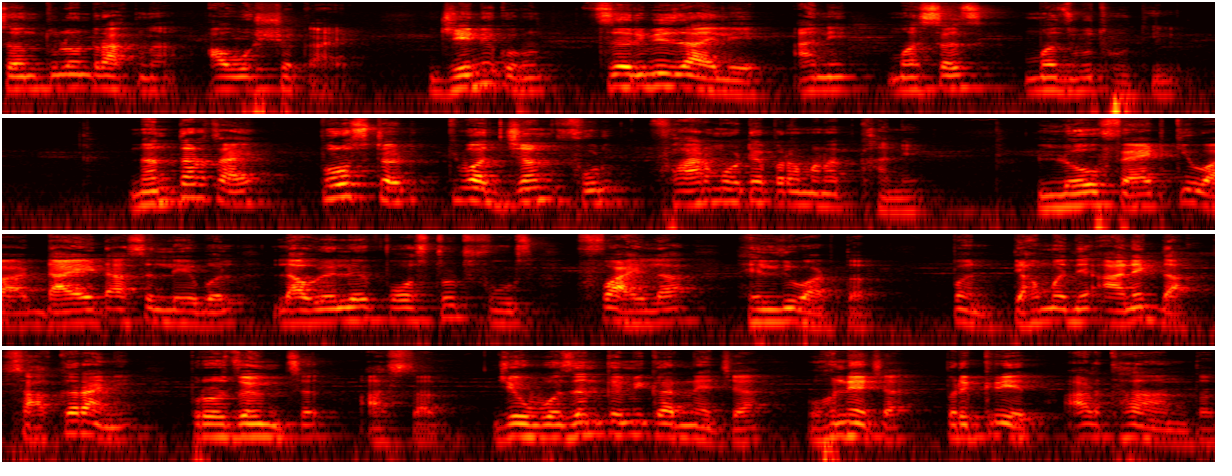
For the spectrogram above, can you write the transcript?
संतुलन राखणं आवश्यक आहे जेणेकरून चरबी जायले आणि मसल्स मजबूत होतील. नंतरचा आहे प्रोस्टड किंवा जंक फूड फार मोठ्या प्रमाणात खाणे. लो फॅट किंवा डाएट असं लेबल लावलेले पॉस्टड फूड्स फायला हेल्दी वाटतात. पण त्यामध्ये अनेकदा साखर आणि प्रोझोइमचं असतात जे वजन कमी करण्याच्या होण्याच्या प्रक्रियेत अडथळा आणतात.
